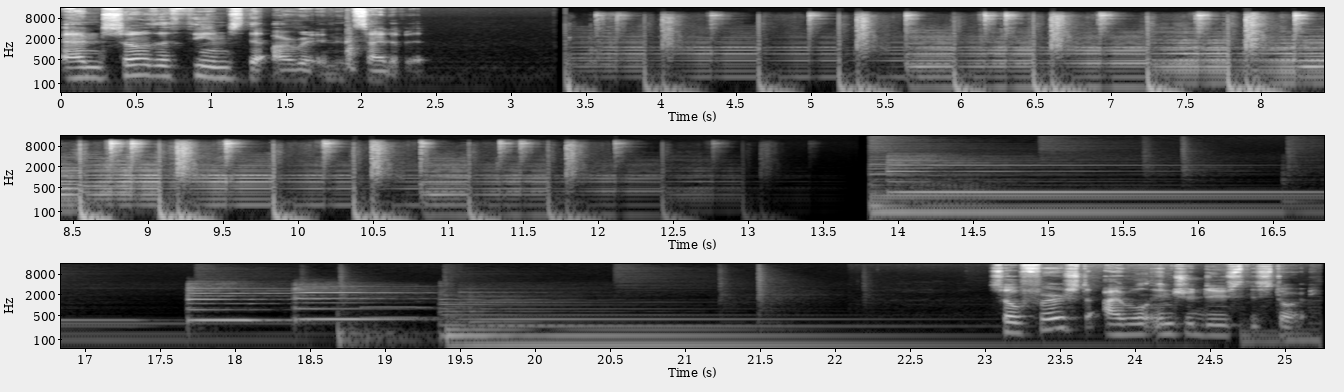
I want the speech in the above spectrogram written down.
and some of the themes that are written inside of it. So, first, I will introduce the story.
